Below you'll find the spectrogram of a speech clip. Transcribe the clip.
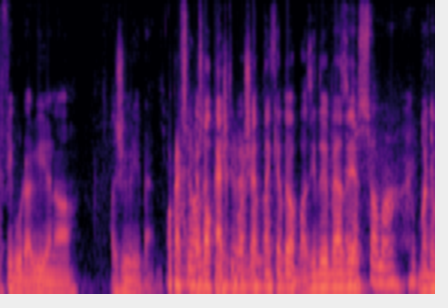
figura üljön a, a zsűriben. Bakács a Bakács Tibor settenkedő abban az időben azért. Vagy a Soma. Vagy a,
